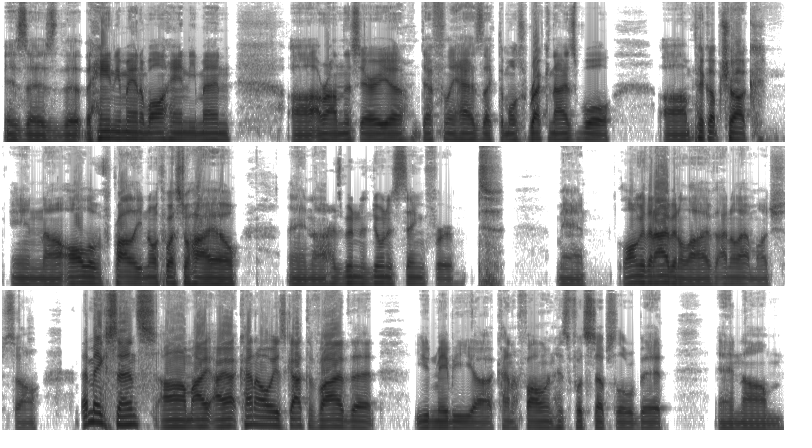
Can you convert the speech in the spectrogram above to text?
is as the the handyman of all handymen uh, around this area. Definitely has like the most recognizable um, pickup truck in uh, all of probably Northwest Ohio, and uh, has been doing his thing for man longer than I've been alive. I know that much. So that makes sense. Um, I, I kind of always got the vibe that you'd maybe uh, kind of follow in his footsteps a little bit, and um,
